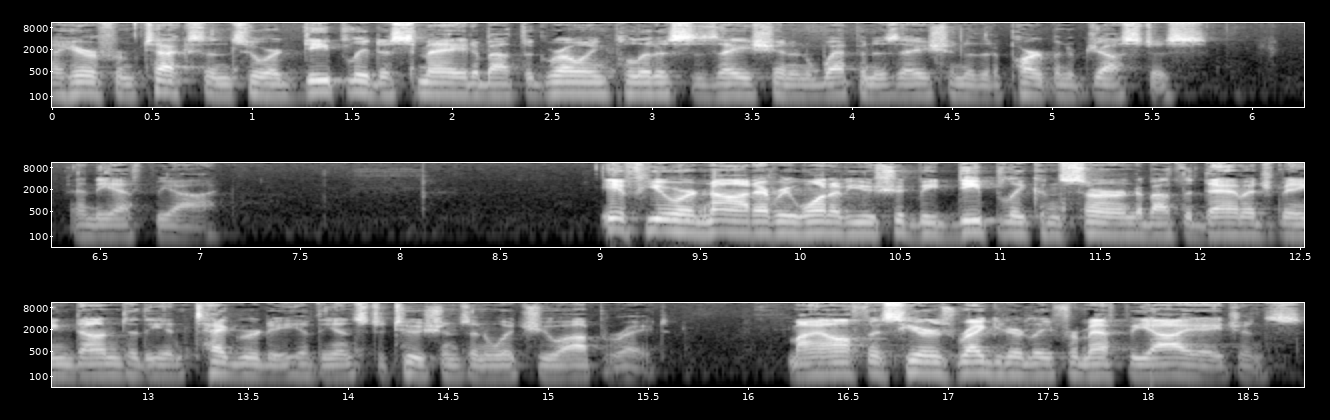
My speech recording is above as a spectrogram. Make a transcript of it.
I hear from Texans who are deeply dismayed about the growing politicization and weaponization of the Department of Justice and the FBI. If you are not, every one of you should be deeply concerned about the damage being done to the integrity of the institutions in which you operate. My office hears regularly from FBI agents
